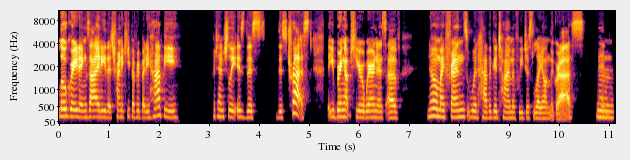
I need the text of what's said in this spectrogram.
low grade anxiety that's trying to keep everybody happy potentially is this this trust that you bring up to your awareness of no my friends would have a good time if we just lay on the grass mm. and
